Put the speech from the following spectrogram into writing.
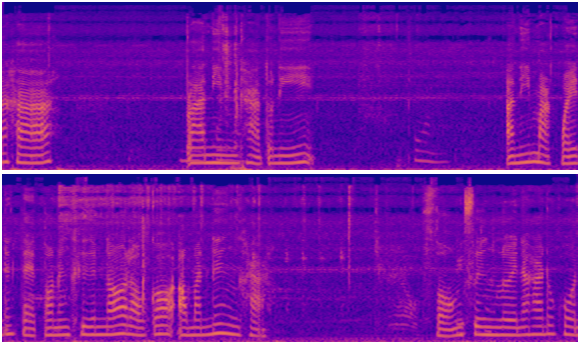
นะคะ ปลานินค่ะตัวนี้ อันนี้หมักไว้ตั้งแต่ตอนกลางคืนเนาะเราก็เอามานึ่งค่ะ สองซึงเลยนะคะทุกคน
